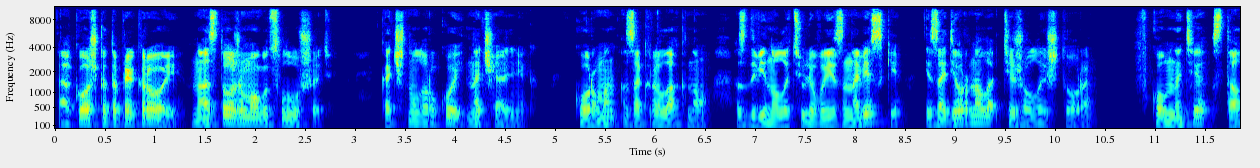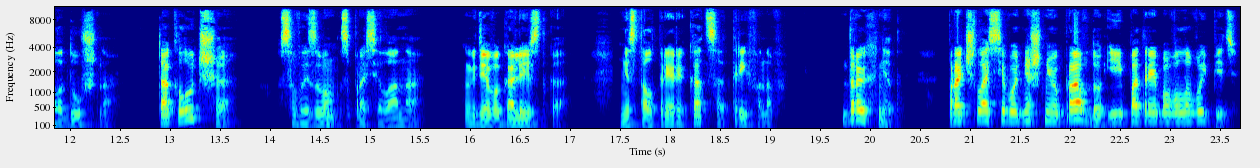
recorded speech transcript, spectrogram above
«Окошко-то прикрой, нас тоже могут слушать», — качнул рукой начальник. Корман закрыл окно, сдвинула тюлевые занавески и задернула тяжелые шторы. В комнате стало душно. «Так лучше?» — с вызовом спросила она. «Где вокалистка?» Не стал пререкаться Трифонов. «Дрыхнет. Прочла сегодняшнюю правду и потребовала выпить.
